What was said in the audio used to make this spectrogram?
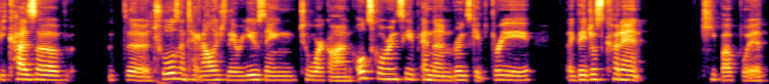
because of the tools and technology they were using to work on old school RuneScape and then RuneScape 3, like they just couldn't keep up with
